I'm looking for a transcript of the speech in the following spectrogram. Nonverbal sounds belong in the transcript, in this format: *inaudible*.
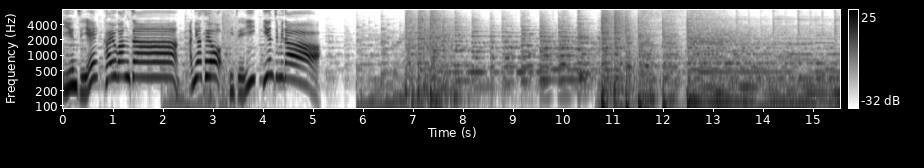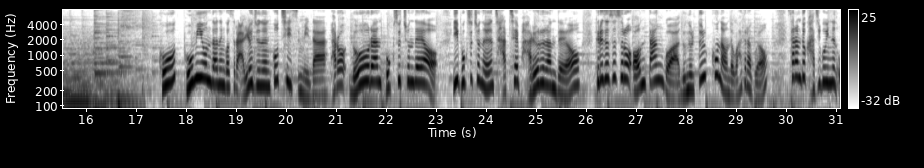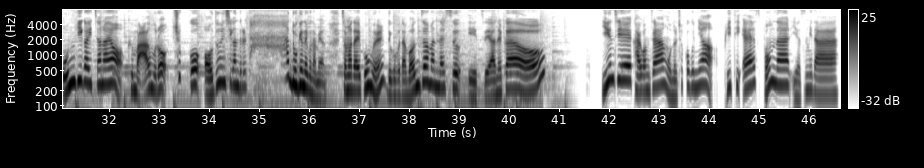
이은지의 가요광장! 안녕하세요. DJ 이은지입니다. 곧 봄이 온다는 것을 알려주는 꽃이 있습니다. 바로 노란 복수초인데요. 이 복수초는 자체 발효를 한대요. 그래서 스스로 언 땅과 눈을 뚫고 나온다고 하더라고요. 사람도 가지고 있는 온기가 있잖아요. 그 마음으로 춥고 어두운 시간들을 다 녹여내고 나면 저마다의 봄을 누구보다 먼저 만날 수 있지 않을까요? 이은지의 가요광장 오늘 첫 곡은요. BTS 봄날이었습니다.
